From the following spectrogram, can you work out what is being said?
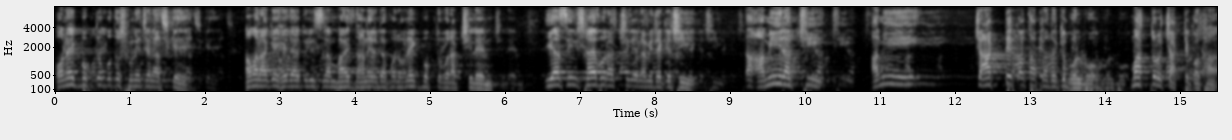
অনেক বক্তব্য তো শুনেছেন আজকে। আমার আগে হেদায়তুল ইসলাম ভাই দানের ব্যাপারে অনেক বক্তব্য রাখছিলেন। ইয়াসিন সাহেবও রাখছিলেন, আমি দেখেছি। তা আমি রাখছি। আমি চারটে কথা আপনাদেরকে বলব। মাত্র চারটে কথা।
